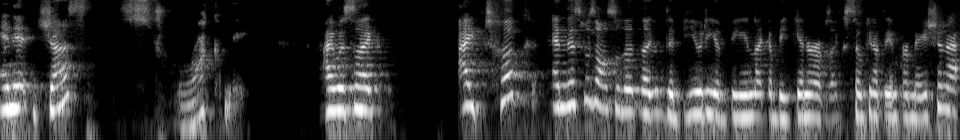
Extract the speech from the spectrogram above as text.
And it just struck me. I was like, I took, and this was also the, the, the, beauty of being like a beginner of like soaking up the information. I,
